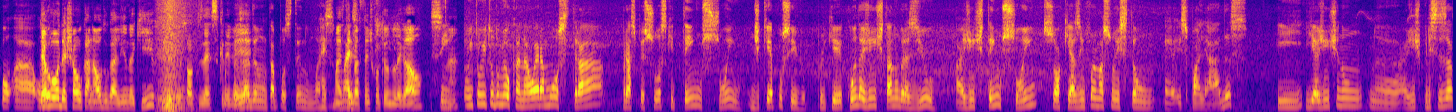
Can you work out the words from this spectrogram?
Bom, ah, Até meu- vou deixar o canal do Galindo aqui, se o pessoal quiser se inscrever. apesar de eu não estar postando mais, Mas, mas, tem bastante conteúdo legal. sim. né? O intuito do meu canal era mostrar para as pessoas que têm um sonho de que é possível. Porque quando a gente está no Brasil, a gente tem um sonho, só que as informações estão é, espalhadas e, e a gente não, a gente precisa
